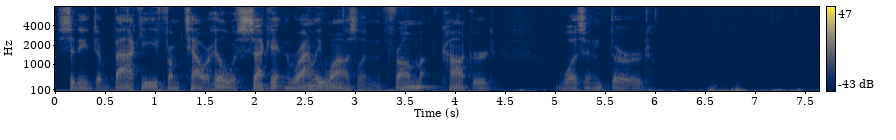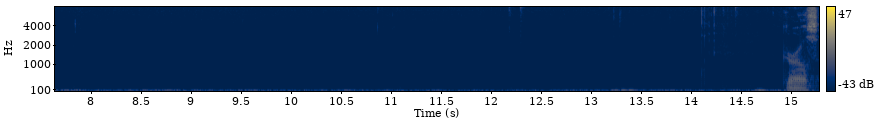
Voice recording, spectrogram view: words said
Sydney DeBacke from Tower Hill was second, and Riley Waslin from Concord was in third. Girls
